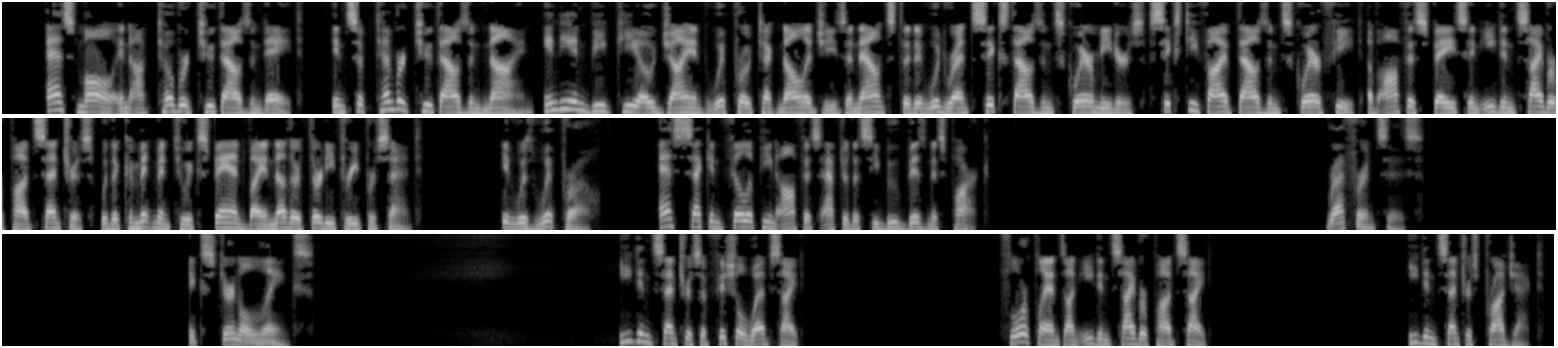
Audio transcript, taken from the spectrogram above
S Mall in October 2008. In September 2009, Indian BPO giant Wipro Technologies announced that it would rent 6,000 square meters 65,000 square feet of office space in Eton Cyberpod Centris, with a commitment to expand by another 33%. It was Wipro's second Philippine office after the Cebu Business Park. References External links. Eton Centris official website. Floorplans on Eton Cyberpod site. Eton Centris project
